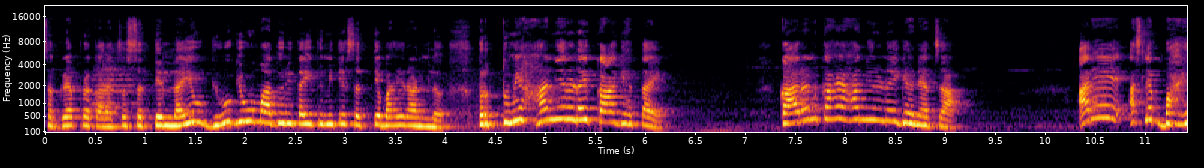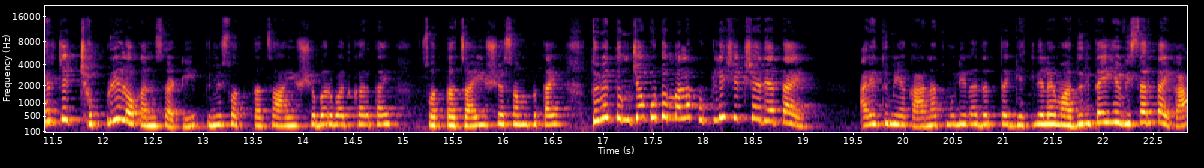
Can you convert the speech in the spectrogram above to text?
सगळ्या प्रकाराचं सत्य लाईव्ह घेऊ घेऊ माधुरीताई तुम्ही ते सत्य बाहेर आणलं. तर तुम्ही हा निर्णय का घेताय? कारण काय हा निर्णय घेण्याचा? अरे असल्या बाहेरच्या छपरी लोकांसाठी तुम्ही स्वतःचं आयुष्य बर्बाद करताय स्वतःचं आयुष्य संपताय. तुम्ही तुमच्या कुटुंबाला कुठली शिक्षा देताय? अरे तुम्ही एका अनाथ मुलीला दत्तक घेतलेलं आहे माधुरीताई हे विसरताय का?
